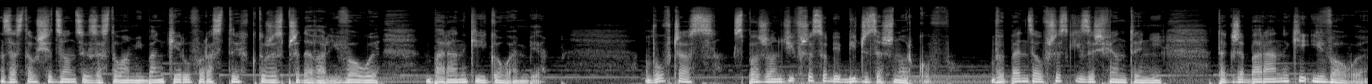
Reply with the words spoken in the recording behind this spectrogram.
zastał siedzących za stołami bankierów oraz tych, którzy sprzedawali woły, baranki i gołębie. Wówczas, sporządziwszy sobie bicz ze sznurków, wypędzał wszystkich ze świątyni, także baranki i woły,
